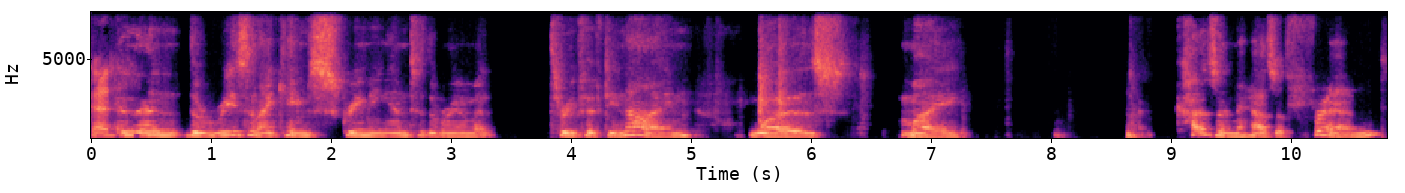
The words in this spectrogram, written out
Good. And then the reason I came screaming into the room at 3:59 was my cousin has a friend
